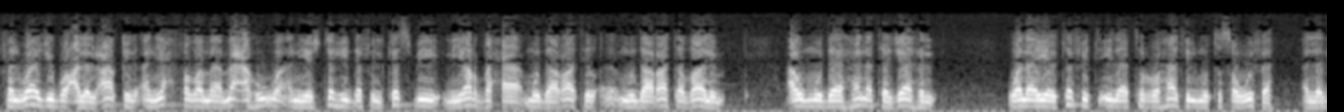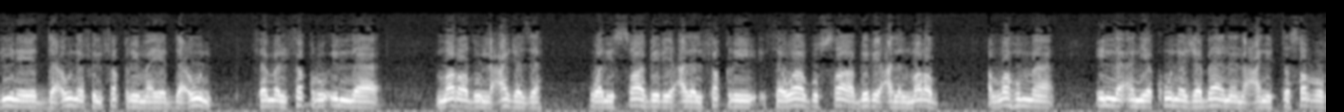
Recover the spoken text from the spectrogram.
فالواجب على العاقل أن يحفظ ما معه وأن يجتهد في الكسب ليربح مداراة, مداراة ظالم. أو مداهنة جاهل ولا يلتفت إلى ترهات المتصوفة الذين يدعون في الفقر ما يدعون. فما الفقر إلا مرض العجزة وللصابر على الفقر ثواب الصابر على المرض. اللهم إلا أن يكون جبانا عن التصرف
